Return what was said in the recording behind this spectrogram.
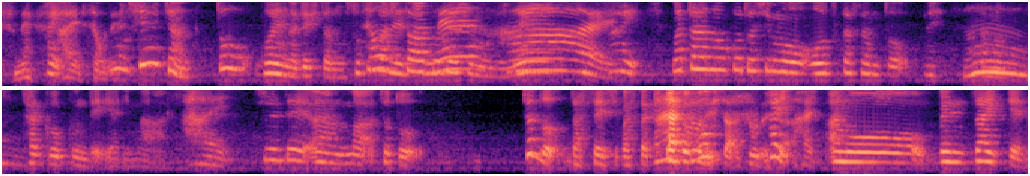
すね。はい。はい、そうです。もうしずちゃんとご縁ができたのもそこがスタートですものね。はい、はい、またあの今年も大塚さんとねうん。タッグを組んでやります。はい。それであのまあちょっとちょっと脱線しましたけはい、れども。そうでした、そうでした。はい。あの弁財天っ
